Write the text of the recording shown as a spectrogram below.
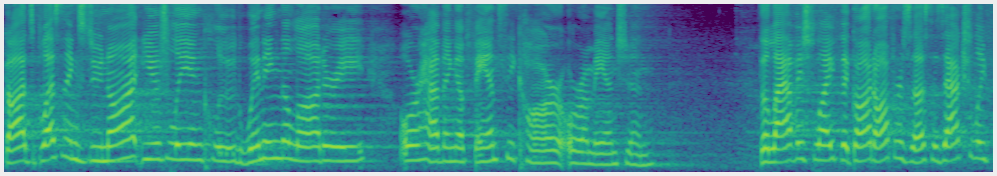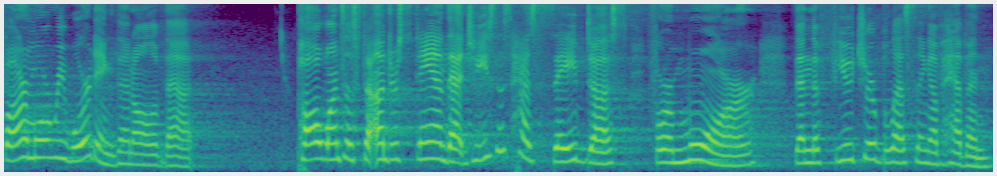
God's blessings do not usually include winning the lottery or having a fancy car or a mansion. The lavish life that God offers us is actually far more rewarding than all of that. Paul wants us to understand that Jesus has saved us for more than the future blessing of heaven.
